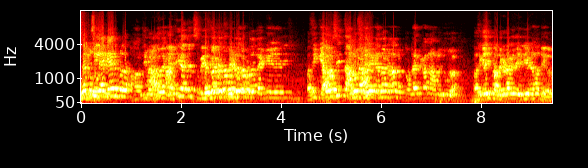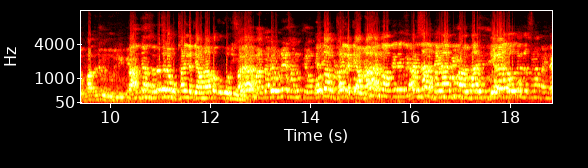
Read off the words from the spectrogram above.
ਫਿਰ ਤੁਸੀਂ ਲੈ ਕੇ ਆਏ ਨੰਬਰ ਦਾ? ਹਾਂਜੀ ਬਿਲਕੁਲ ਲੈ ਕੇ ਹਾਂਜੀ ਅੱਜ ਸਵੇਰ ਦਾ ਪਤਾ ਲੈ ਕੇ ਆਏ ਜੀ। ਅਸੀਂ ਕਿਹਾ ਅਸੀਂ ਤੁਹਾਨੂੰ ਸਵੇਰੇ ਕਹਿੰਦਾ ਕਹਿੰਦਾ ਤੁਹਾਡਾ ਇਹਦਾ ਨਾਮ ਮਨਜ਼ੂਰ ਆ। ਅਸੀਂ ਕਿਹਾ ਜੀ ਫਰਦ ਕਢਾ ਕੇ ਦੇ ਦਈਏ ਕਹਿੰਦਾ ਦੇਖ ਲਓ ਫਰਦ ਚ ਮਨਜ਼ੂਰੀ ਲਈ ਪਿਆ। ਜਾਂ ਸਰ ਚਲੋ ਉੱਠਾ ਨਹੀਂ ਲੱਗਿਆ ਹੋਣਾ ਆਪਾਂ ਕੋਈ ਹੋਰ ਨਹੀਂ ਹੋਇਆ ਮੰਨਦਾ ਫਿਰ ਉਹਨੇ ਸਾਨੂੰ ਕਿਉਂ ਉਹ ਤਾਂ ਉੱਠਾ ਨਹੀਂ ਲੱਗਿਆ ਹੋਣਾ। ਮੌਕੇ ਤੇ ਕੋਈ ਪੈਸਾ ਨੰਬਰਦਾਰ ਵੀ ਨਹੀਂ ਜਿਹੜਾ ਦੋ ਦਿਨ ਦੱਸਣਾ ਪੈਂਦਾ।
